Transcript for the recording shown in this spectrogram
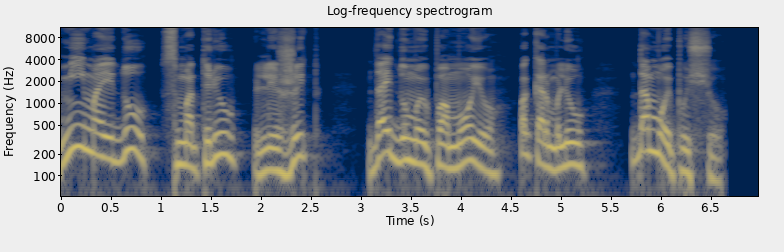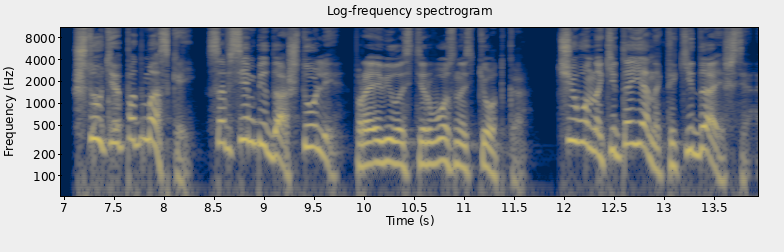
«Мимо иду, смотрю, лежит. Дай, думаю, помою, покормлю, домой пущу». «Что у тебя под маской? Совсем беда, что ли?» — проявила стервозность тетка. «Чего на китаянок ты кидаешься?»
